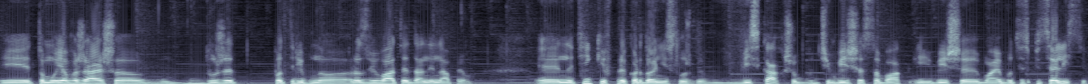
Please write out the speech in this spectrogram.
І тому я вважаю, що дуже потрібно розвивати даний напрям. Е, Не тільки в прикордонній службі, в військах, щоб чим більше собак і більше має бути спеціалістів.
